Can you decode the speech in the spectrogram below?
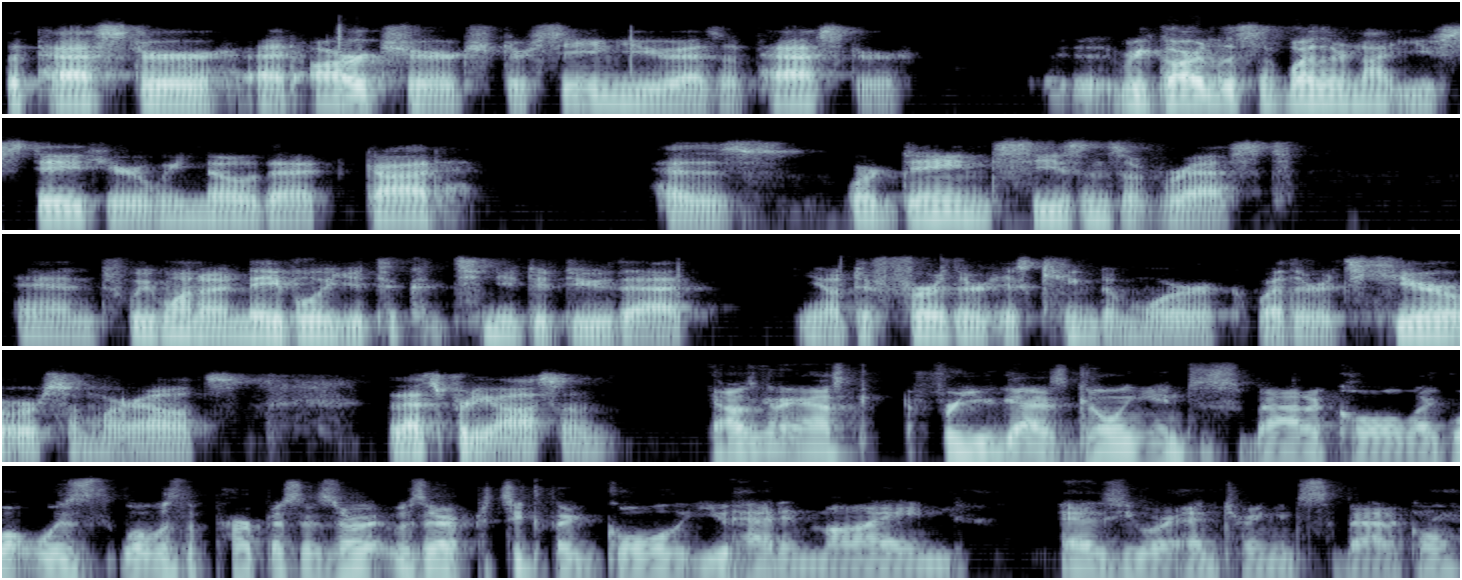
the pastor at our church they're seeing you as a pastor regardless of whether or not you stay here we know that god has ordained seasons of rest and we want to enable you to continue to do that you know to further his kingdom work whether it's here or somewhere else that's pretty awesome yeah, I was going to ask for you guys going into sabbatical, like what was what was the purpose? Is there was there a particular goal that you had in mind as you were entering into sabbatical?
